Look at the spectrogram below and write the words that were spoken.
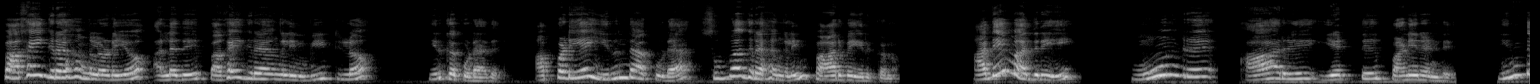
பகை கிரகங்களோடையோ அல்லது பகை கிரகங்களின் வீட்டிலோ இருக்கக்கூடாது. அப்படியே இருந்தால் கூட சுப கிரகங்களின் பார்வை இருக்கணும். அதே மாதிரி மூன்று ஆறு எட்டு பனிரெண்டு. இந்த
